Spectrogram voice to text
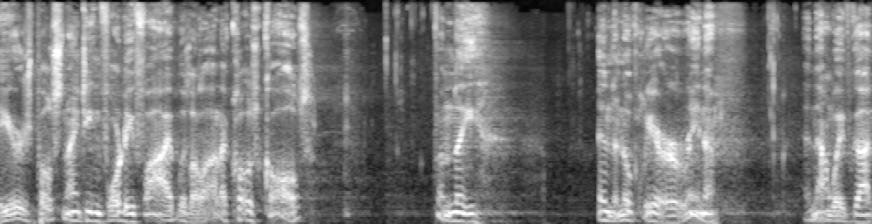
the years post 1945 with a lot of close calls from the in the nuclear arena. And now we've got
